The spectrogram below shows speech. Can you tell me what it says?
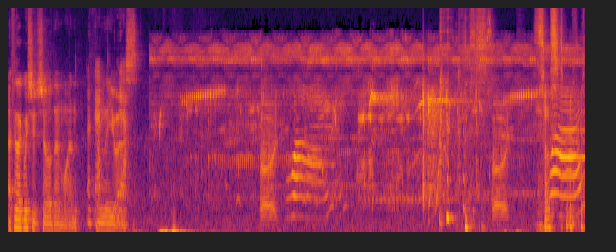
I feel like we should show them one Okay, from the US. so stupid.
